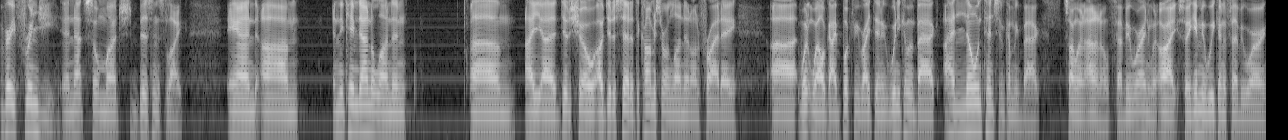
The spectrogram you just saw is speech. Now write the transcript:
very fringy, and not so much business-like. And um, and then came down to London. Um, I uh, did a show. I did a set at the Comedy Store in London on Friday. Uh, went well. Guy booked me right then. When are you coming back? I had no intention of coming back, so I went. I don't know February. And he went. All right. So he gave me a weekend of February.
